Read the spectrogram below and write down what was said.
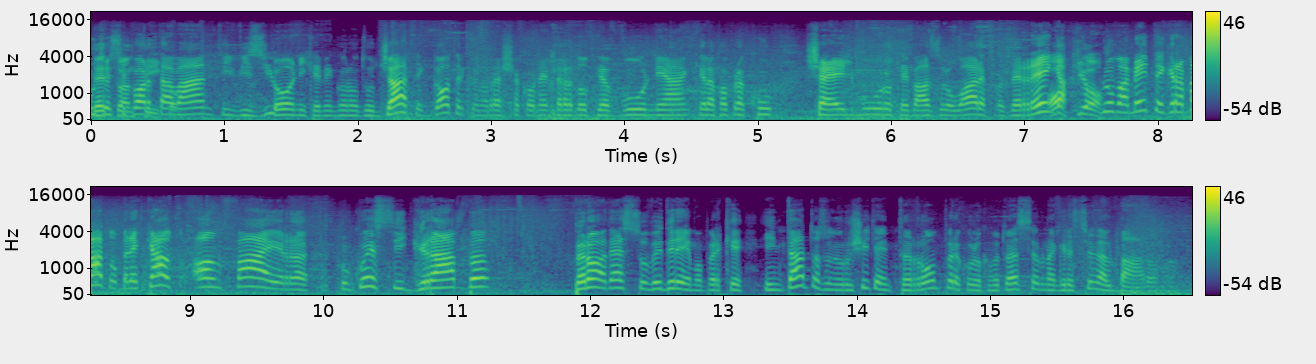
Detto si porta antico. avanti, visioni che vengono doggiate, Gotrek non riesce a connettere la W neanche la propria Q, c'è il muro che va a sloware, Frozen Renga, Occhio! nuovamente grabbato, Blackout on fire con questi grab, però adesso vedremo perché intanto sono riusciti a interrompere quello che poteva essere un'aggressione al Baron.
